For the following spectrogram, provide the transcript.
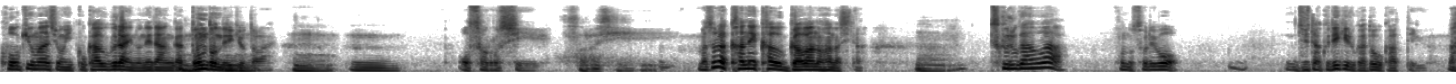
高級マンション1個買うぐらいの値段がどんどん出てきよったわ。うん。うん。恐ろしい。恐ろしい。まあ、それは金買う側の話だ。うん。作る側は、今度それを受託できるかどうかっていう。ま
